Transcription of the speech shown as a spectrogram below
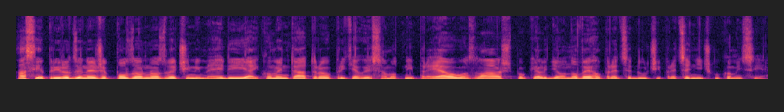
Asi je prirodzené, že pozornosť väčšiny médií aj komentátorov priťahuje samotný prejav, zvlášť pokiaľ ide o nového predsedu či predsedničku komisie.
